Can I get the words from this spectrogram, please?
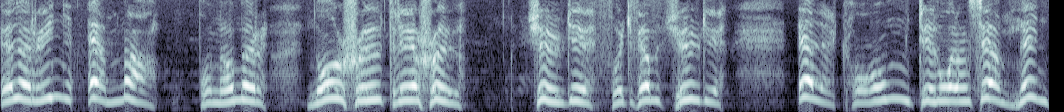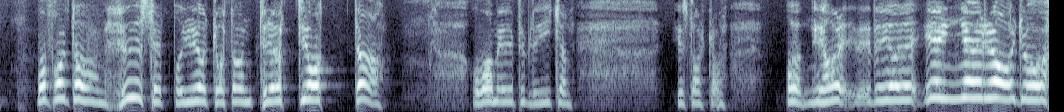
eller ring Emma på nummer 0737 20 45 20 eller kom till våran sändning på Fontanhuset på Götgatan 38 och var med i publiken i Stockholm. Och ni har, vi har ingen radio,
